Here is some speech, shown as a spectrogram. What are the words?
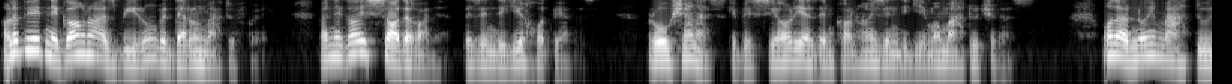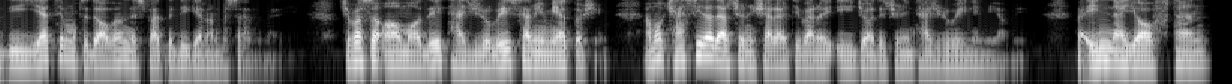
حالا بیاید نگاه را از بیرون به درون معطوف کنیم. و نگاه صادقانه به زندگی خود بیاندازیم. روشن است که بسیاری از امکانهای زندگی ما محدود شده است. ما در نوعی محدودیت متداوم نسبت به دیگران به سر می‌بریم. چه بسا آماده تجربه صمیمیت باشیم. اما کسی را در چنین شرایطی برای ایجاد چنین تجربه نمییابیم. و این نیافتن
